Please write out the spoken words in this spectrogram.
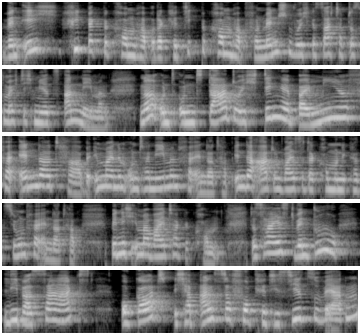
wenn ich Feedback bekommen habe oder Kritik bekommen habe von Menschen, wo ich gesagt habe, das möchte ich mir jetzt annehmen, ne, und, und dadurch Dinge bei mir verändert habe, in meinem Unternehmen verändert habe, in der Art und Weise der Kommunikation verändert habe, bin ich immer weitergekommen. Das heißt, wenn du lieber sagst, oh Gott, ich habe Angst davor, kritisiert zu werden,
